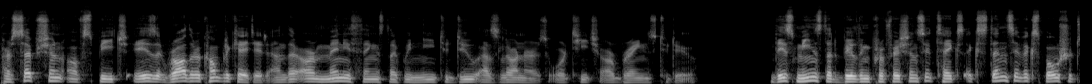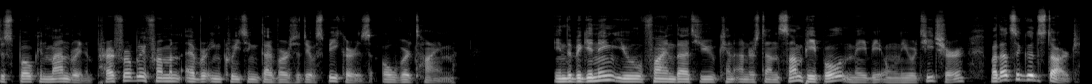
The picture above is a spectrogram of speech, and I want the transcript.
perception of speech is rather complicated and there are many things that we need to do as learners or teach our brains to do. This means that building proficiency takes extensive exposure to spoken Mandarin, preferably from an ever increasing diversity of speakers, over time. In the beginning, you'll find that you can understand some people, maybe only your teacher, but that's a good start.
